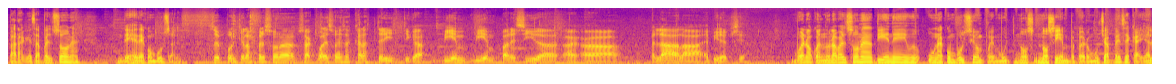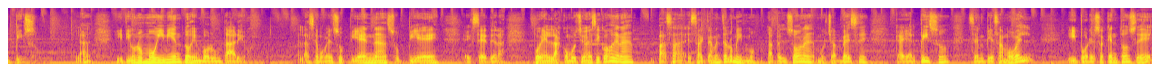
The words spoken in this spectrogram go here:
para que esa persona deje de convulsar. Entonces, ¿por qué las personas, o sea, cuáles son esas características bien, bien parecidas a, a, la epilepsia? Bueno, cuando una persona tiene una convulsión, pues no, no siempre, pero muchas veces cae al piso ¿verdad? y tiene unos movimientos involuntarios. ¿verdad? Se mueven sus piernas, sus pies, etc. Pues en las convulsiones psicógenas pasa exactamente lo mismo. La persona muchas veces cae al piso, se empieza a mover y por eso es que entonces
